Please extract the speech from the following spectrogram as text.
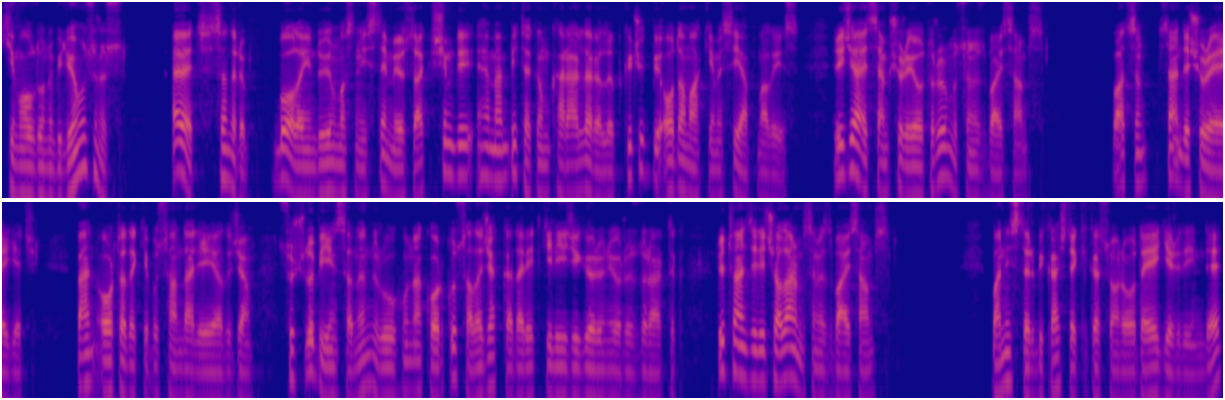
Kim olduğunu biliyor musunuz?'' ''Evet, sanırım. Bu olayın duyulmasını istemiyorsak şimdi hemen bir takım kararlar alıp küçük bir oda mahkemesi yapmalıyız. Rica etsem şuraya oturur musunuz Bay Sams? Watson sen de şuraya geç. Ben ortadaki bu sandalyeyi alacağım. Suçlu bir insanın ruhuna korku salacak kadar etkileyici görünüyoruzdur artık. Lütfen zili çalar mısınız Bay Sams? Bannister birkaç dakika sonra odaya girdiğinde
